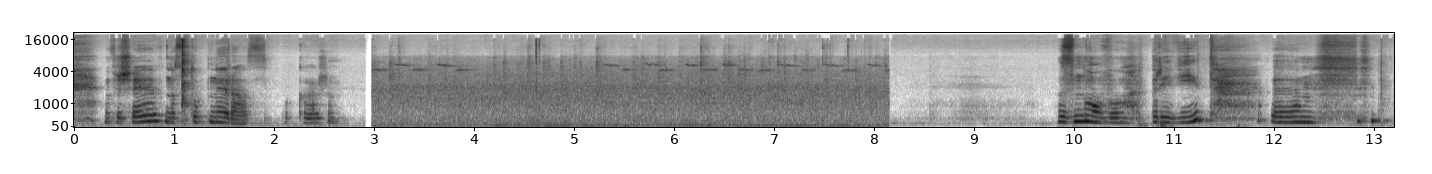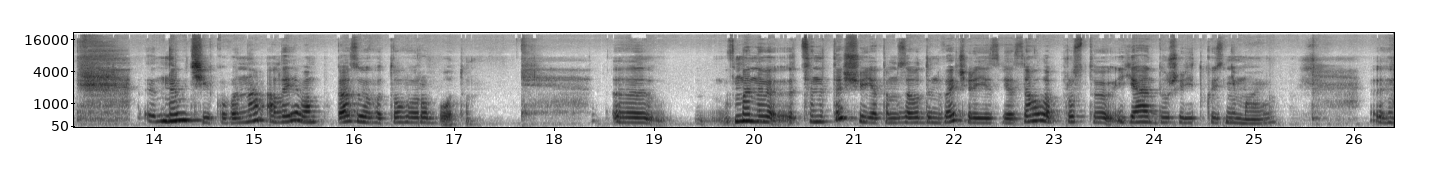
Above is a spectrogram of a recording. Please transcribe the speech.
вже в наступний раз покажемо. Знову привіт. Ем, Неочікувана, але я вам показую готову роботу. Е, В мене це не те, що я там за один вечір її зв'язала, просто я дуже рідко знімаю. Е,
